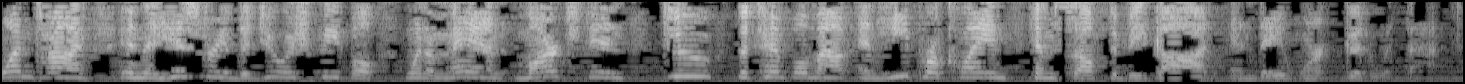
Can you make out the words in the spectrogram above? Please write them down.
one time in the history of the Jewish people when a man marched in to the Temple Mount and he proclaimed himself to be God, and they weren't good with that.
